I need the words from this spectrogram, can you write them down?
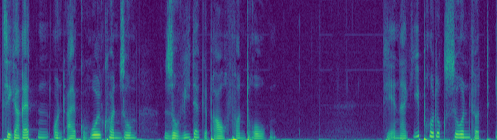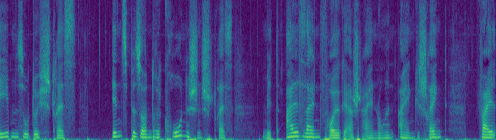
Zigaretten und Alkoholkonsum sowie der Gebrauch von Drogen. Die Energieproduktion wird ebenso durch Stress, insbesondere chronischen Stress, mit all seinen Folgeerscheinungen eingeschränkt, weil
